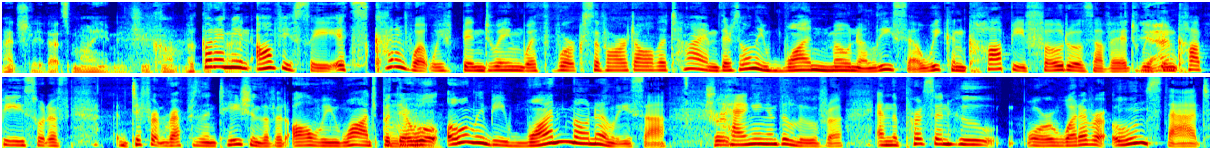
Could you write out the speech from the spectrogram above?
actually, that's my image. You can't look But I that." mean, obviously, it's kind of what we've been doing with works of art all the time. There's only one Mona Lisa. We can copy photos of it. We Yeah. can copy sort of different representations of it all we want, but there Mm-hmm. will only be one Mona Lisa True. hanging in the Louvre. And the person who, or whatever owns that,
